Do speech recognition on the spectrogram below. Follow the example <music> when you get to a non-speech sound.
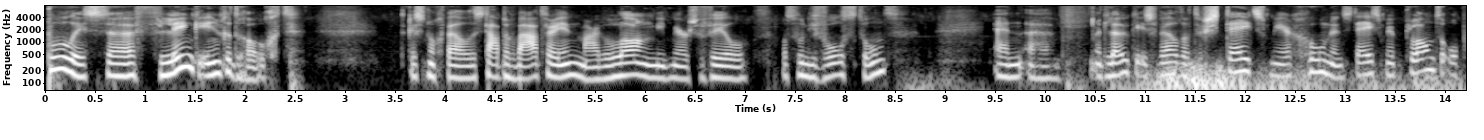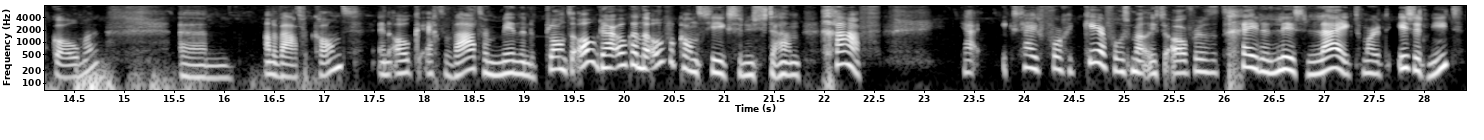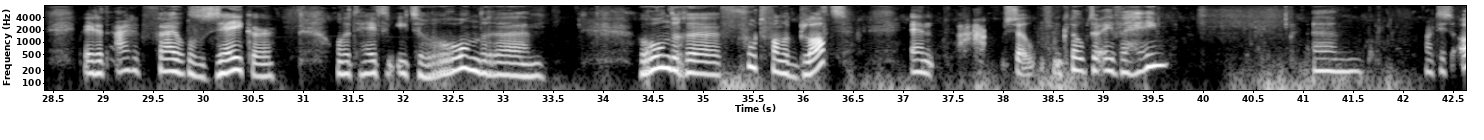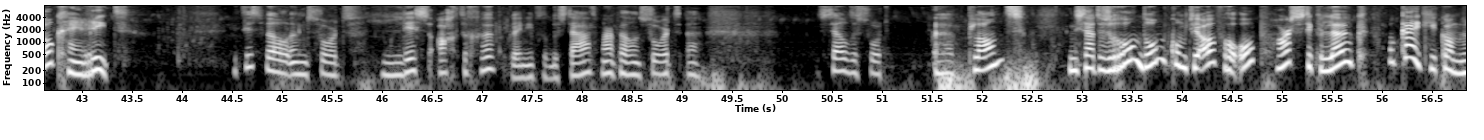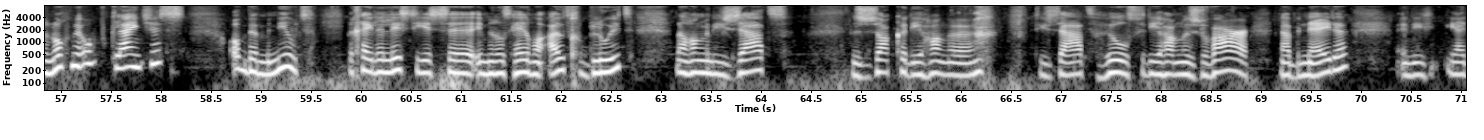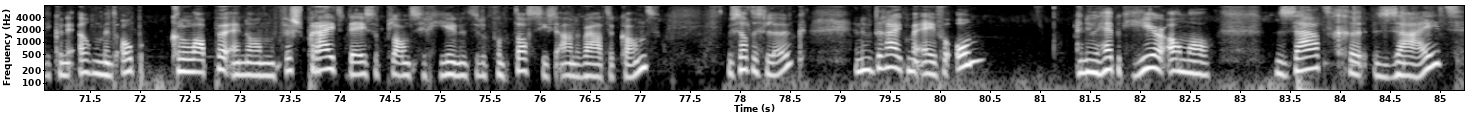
poel is uh, flink ingedroogd. Er, is nog wel, er staat nog water in, maar lang niet meer zoveel als toen die vol stond. En uh, het leuke is wel dat er steeds meer groen en steeds meer planten opkomen um, aan de waterkant. En ook echt waterminnende planten. Oh, daar ook aan de overkant zie ik ze nu staan. Gaaf. Ik zei het vorige keer volgens mij al iets over dat het gele lis lijkt, maar het is het niet. Ik weet het eigenlijk vrijwel zeker. Want het heeft een iets rondere, rondere voet van het blad. En ah, zo, ik loop er even heen. Um, maar het is ook geen riet. Het is wel een soort lisachtige, ik weet niet of het bestaat, maar wel een soort, hetzelfde soort uh, plant. Die staat dus rondom, komt hij overal op. Hartstikke leuk. Oh kijk, hier komen er nog meer op, kleintjes. Oh, ik ben benieuwd. De gele list die is uh, inmiddels helemaal uitgebloeid. Dan hangen die zaadzakken, die hangen, <laughs> die zaadhulsen, die hangen zwaar naar beneden. En die, ja, die kunnen elk moment openklappen. En dan verspreidt deze plant zich hier natuurlijk fantastisch aan de waterkant. Dus dat is leuk. En nu draai ik me even om. En nu heb ik hier allemaal zaad gezaaid.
